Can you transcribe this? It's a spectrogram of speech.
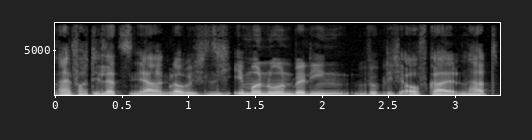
einfach die letzten Jahre, glaube ich, sich immer nur in Berlin wirklich aufgehalten hat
